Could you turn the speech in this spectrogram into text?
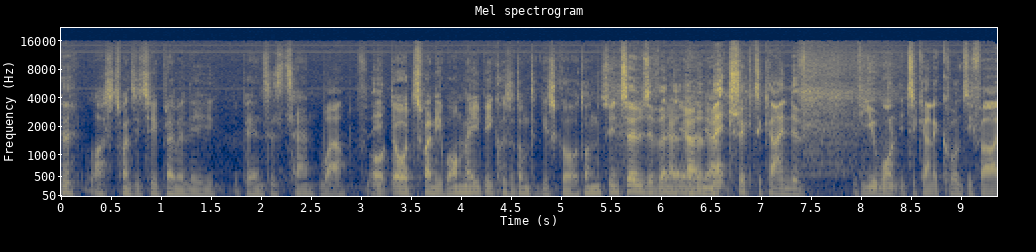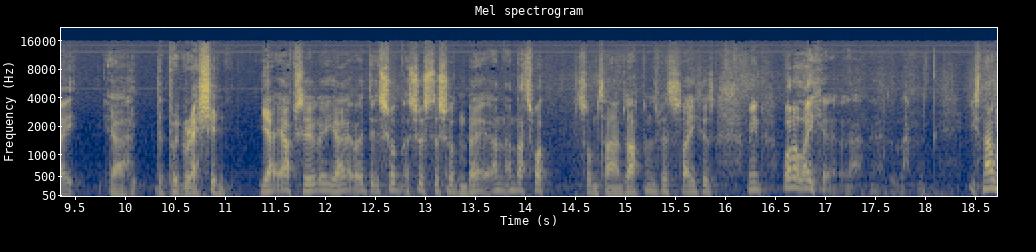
last twenty two Premier League appearances, ten. Wow. Or, or twenty one maybe because I don't think he scored on. So in terms of a, Yeah, yeah, of a yeah. metric to kind of, if you wanted to kind of quantify Yeah. the progression, Yeah, absolutely. Yeah, it's, sudden, it's just a sudden bit, and, and that's what sometimes happens with strikers. I mean, what I like, uh, he's now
